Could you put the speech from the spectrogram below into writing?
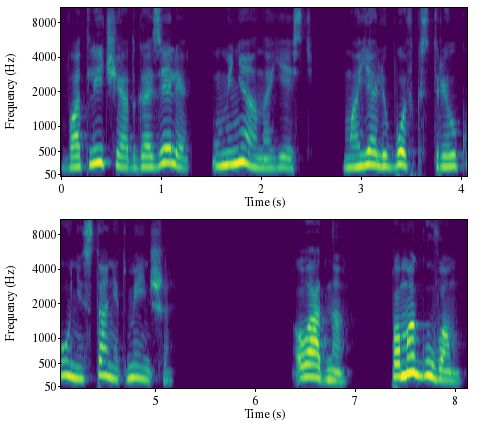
В отличие от газели, у меня она есть. Моя любовь к стрелку не станет меньше. Ладно, Помогу вам.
